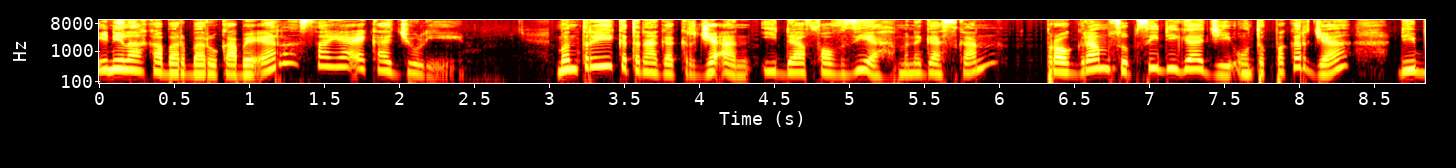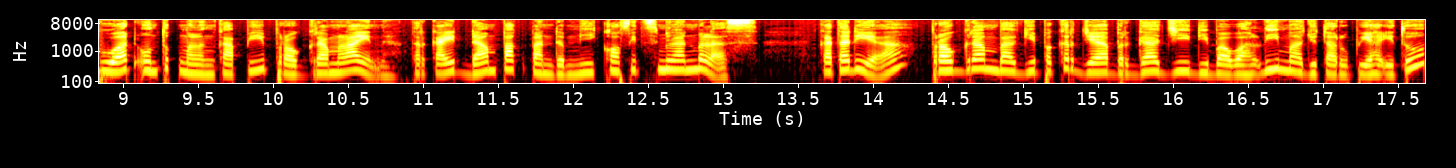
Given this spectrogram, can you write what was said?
Inilah kabar baru KBR, saya Eka Juli. Menteri Ketenagakerjaan Ida Fauziah menegaskan program subsidi gaji untuk pekerja dibuat untuk melengkapi program lain terkait dampak pandemi COVID-19. Kata dia, program bagi pekerja bergaji di bawah 5 juta rupiah itu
